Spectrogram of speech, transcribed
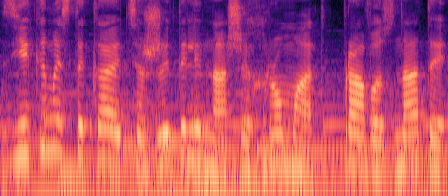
з якими стикаються жителі наших громад. Право знати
